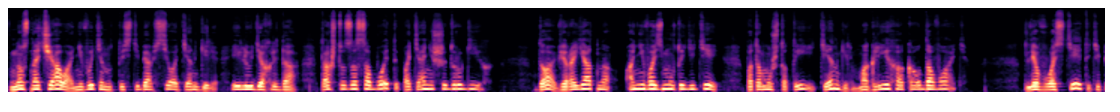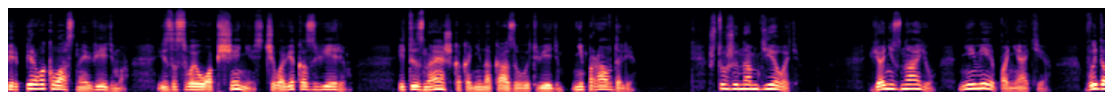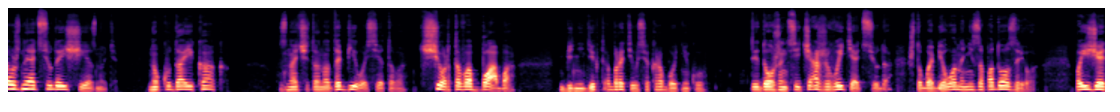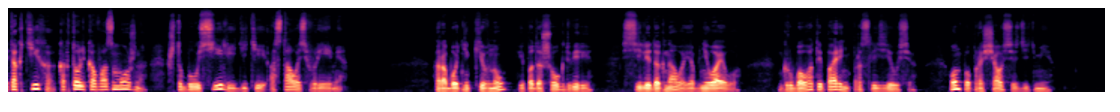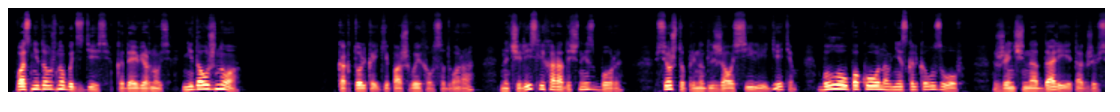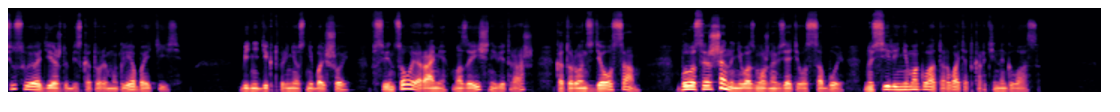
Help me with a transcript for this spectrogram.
Но сначала они вытянут из тебя все о Тенгеле и людях льда, так что за собой ты потянешь и других. Да, вероятно, они возьмут и детей, потому что ты и Тенгель могли их околдовать. Для властей ты теперь первоклассная ведьма из-за своего общения с человека-зверем. И ты знаешь, как они наказывают ведьм, не правда ли? Что же нам делать? Я не знаю, не имею понятия. Вы должны отсюда исчезнуть. Но куда и как? Значит, она добилась этого. Чёртова баба! Бенедикт обратился к работнику. Ты должен сейчас же выйти отсюда, чтобы Абиона не заподозрила. Поезжай так тихо, как только возможно, чтобы у Сили и детей осталось время. Работник кивнул и подошел к двери. Сили догнала и обняла его. Грубоватый парень прослезился. Он попрощался с детьми. «Вас не должно быть здесь, когда я вернусь. Не должно!» Как только экипаж выехал со двора, начались лихорадочные сборы. Все, что принадлежало Силе и детям, было упаковано в несколько узлов, Женщины отдали ей также всю свою одежду, без которой могли обойтись. Бенедикт принес небольшой, в свинцовой раме, мозаичный витраж, который он сделал сам. Было совершенно невозможно взять его с собой, но Сили не могла оторвать от картины глаз.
